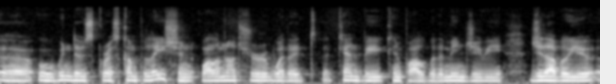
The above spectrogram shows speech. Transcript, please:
uh, Windows cross compilation. While I'm not sure whether it can be compiled with a MinGW GW uh,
